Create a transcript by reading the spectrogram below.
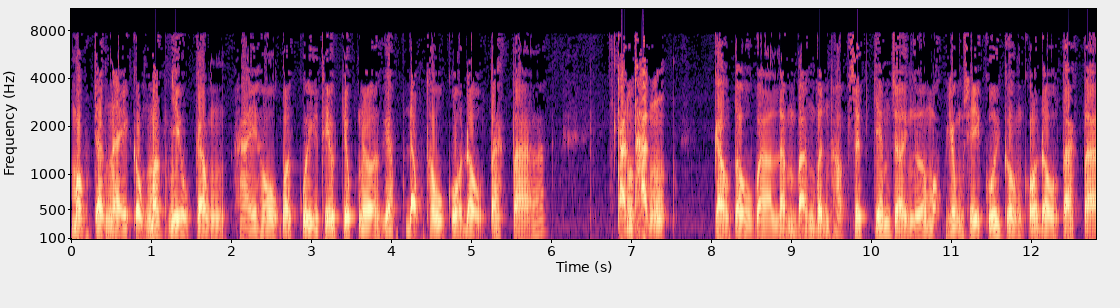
Một trận này cũng mất nhiều công, hại hồ bất quy thiếu chút nữa gặp độc thủ của đồ tác tá. Cẩn thận! Cao Tù và Lâm Vãn Vinh hợp sức chém rơi ngựa một dũng sĩ cuối cùng có đồ tác tá.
